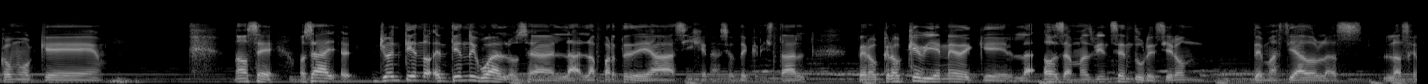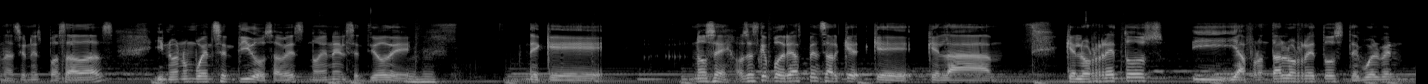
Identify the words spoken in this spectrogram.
como que no sé, o sea, eh, yo entiendo, entiendo igual, o sea, la, la, parte de, ah, sí, generación de cristal, pero creo que viene de que, la, o sea, más bien se endurecieron demasiado las, las generaciones pasadas y no en un buen sentido, ¿sabes? No en el sentido de, de que, no sé, o sea, es que podrías pensar que, que, que la, que los retos y, y afrontar los retos te vuelven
